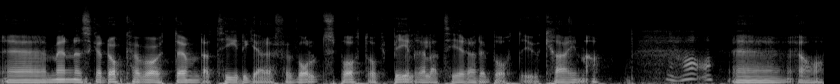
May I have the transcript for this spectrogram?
Eh, männen ska dock ha varit dömda tidigare för våldsbrott och bilrelaterade brott i Ukraina. Jaha. Eh, ja,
